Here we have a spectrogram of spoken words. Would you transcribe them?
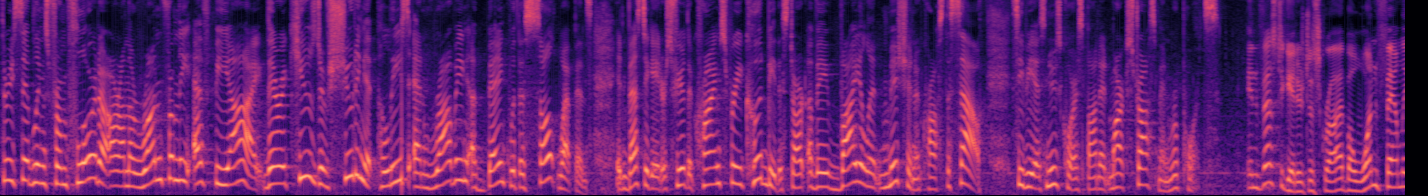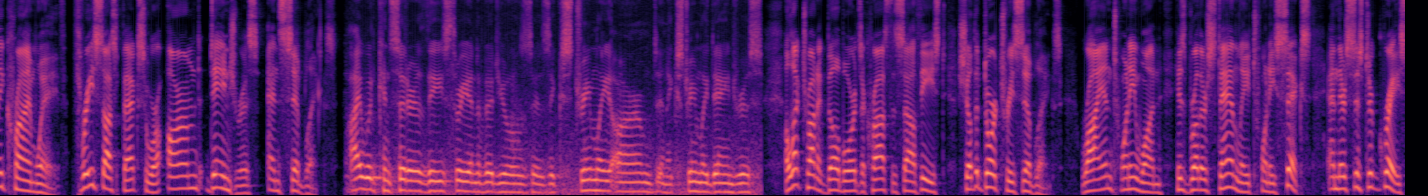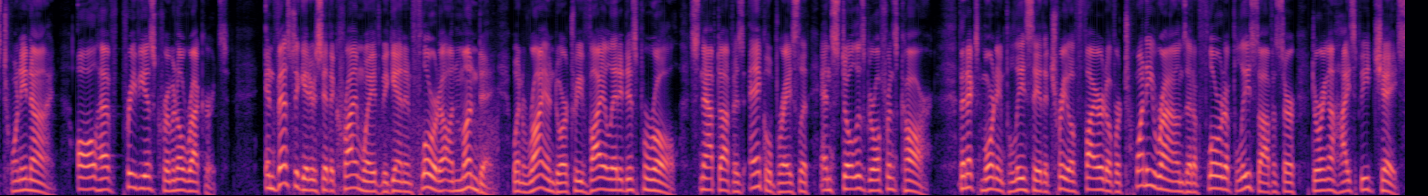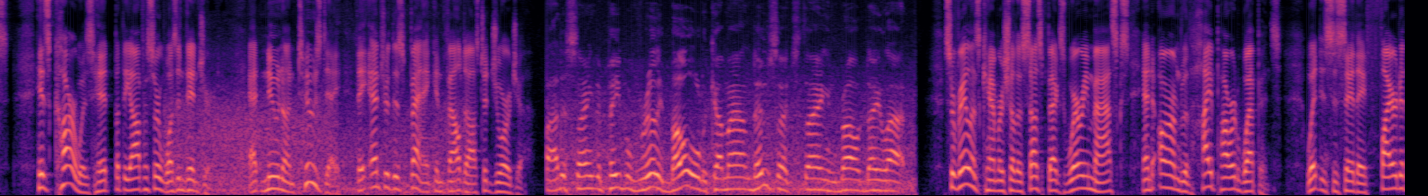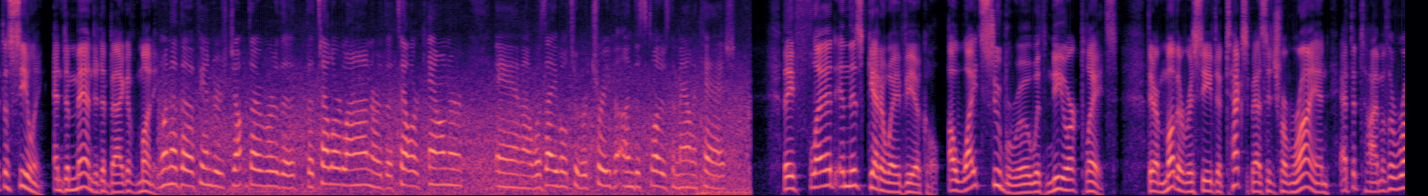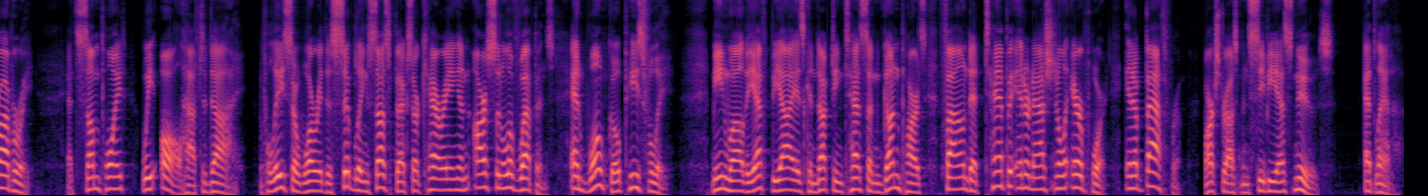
Three siblings from Florida are on the run from the FBI. They're accused of shooting at police and robbing a bank with assault weapons. Investigators fear the crime spree could be the start of a violent mission across the South. CBS News correspondent Mark Strassmann reports. Investigators describe a one family crime wave, three suspects who are armed, dangerous, and siblings. I would consider these three individuals as extremely armed and extremely dangerous. Electronic billboards across the southeast show the Dougherty siblings Ryan, 21, his brother Stanley, 26, and their sister Grace, 29. All have previous criminal records. Investigators say the crime wave began in Florida on Monday when Ryan Dougherty violated his parole, snapped off his ankle bracelet, and stole his girlfriend's car. The next morning, police say the trio fired over 20 rounds at a Florida police officer during a high speed chase. His car was hit, but the officer wasn't injured. At noon on Tuesday, they entered this bank in Valdosta, Georgia. I just think the people's really bold to come out and do such a thing in broad daylight. Surveillance cameras show the suspects wearing masks and armed with high powered weapons. Witnesses say they fired at the ceiling and demanded a bag of money. One of the offenders jumped over the, the teller line or the teller counter and uh, was able to retrieve an undisclosed amount of cash. They fled in this getaway vehicle, a white Subaru with New York plates. Their mother received a text message from Ryan at the time of the robbery. At some point, we all have to die. Police are worried the sibling suspects are carrying an arsenal of weapons and won't go peacefully. Meanwhile, the FBI is conducting tests on gun parts found at Tampa International Airport in a bathroom. Mark Strassmann, CBS News, Atlanta.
